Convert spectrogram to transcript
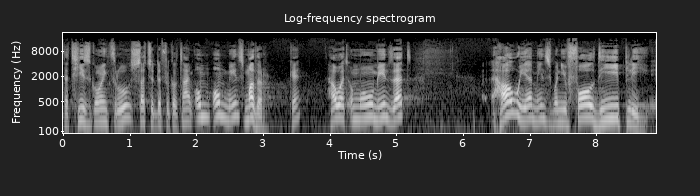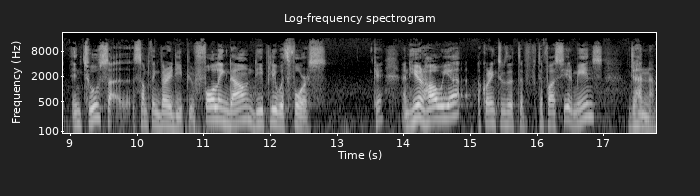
that he's going through such a difficult time. Um, um means mother. Okay? Hawat ummuhu means that Hawiya means when you fall deeply into something very deep. You're falling down deeply with force. Okay? And here Hawiya, according to the tafsir, means Jahannam.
